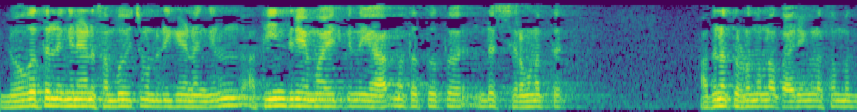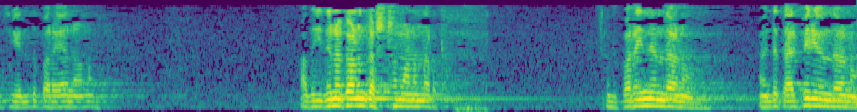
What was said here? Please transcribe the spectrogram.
ലോകത്തിൽ ഇങ്ങനെയാണ് സംഭവിച്ചുകൊണ്ടിരിക്കുകയാണെങ്കിൽ അതീന്ദ്രിയമായിരിക്കുന്ന ഈ ആത്മതത്വത്തിന്റെ ശ്രവണത്തെ അതിനെ തുടർന്നുള്ള കാര്യങ്ങളെ സംബന്ധിച്ച് എന്ത് പറയാനാണ്? അത് ഇതിനേക്കാളും കഷ്ടമാണെന്നർത്ഥം. അത് പറയുന്നത് എന്താണോ? അതിന്റെ താല്പര്യം എന്താണോ?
